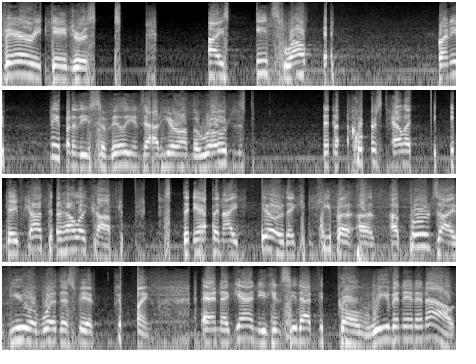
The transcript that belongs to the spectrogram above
very dangerous. Well, any, any one of these civilians out here on the road, and of course, LA, they've got their helicopter. They have an idea, or they can keep a, a, a bird's eye view of where this vehicle is going. And again, you can see that vehicle weaving in and out,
